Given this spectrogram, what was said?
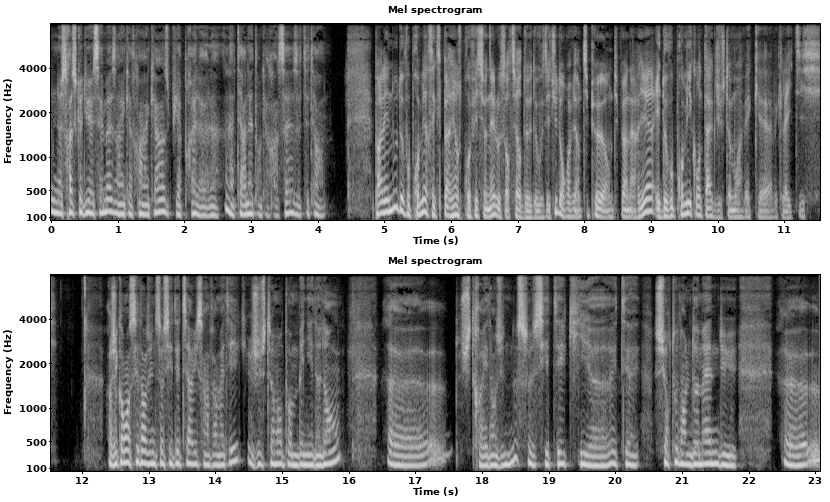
ne serait-ce que du SMS dans les 95, puis après l'Internet en 96, etc. Parlez-nous de vos premières expériences professionnelles au sortir de, de, vos études. On revient un petit peu, un petit peu en arrière et de vos premiers contacts justement avec, avec l'IT. J'ai commencé dans une société de services informatiques, justement pour me baigner dedans. Euh, j'ai travaillé dans une société qui euh, était surtout dans le domaine du, euh,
